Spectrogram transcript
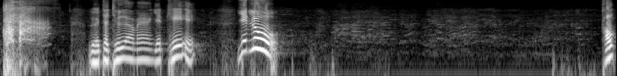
เหลือจะเชื่อแม่งเย็ดเคเย็ดลูก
